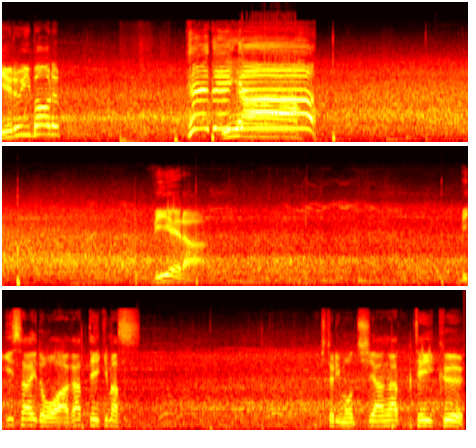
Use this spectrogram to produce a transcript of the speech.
ゆるいボールヘディングビエラ右サイドを上がっていきます。一人持ち上がっていく。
